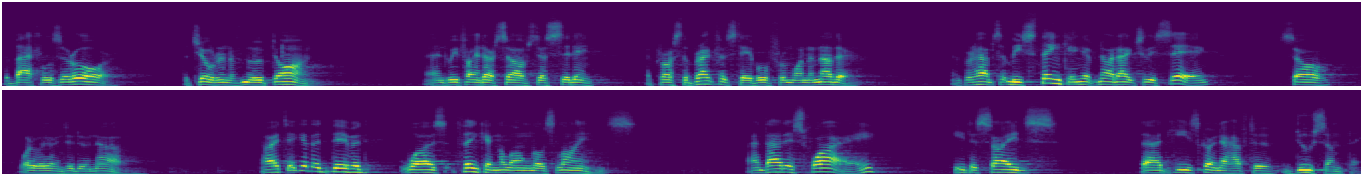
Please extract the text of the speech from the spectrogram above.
The battles are o'er. The children have moved on. And we find ourselves just sitting across the breakfast table from one another. And perhaps at least thinking, if not actually saying, So, what are we going to do now? Now, I take it that David was thinking along those lines. And that is why he decides that he's going to have to do something.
